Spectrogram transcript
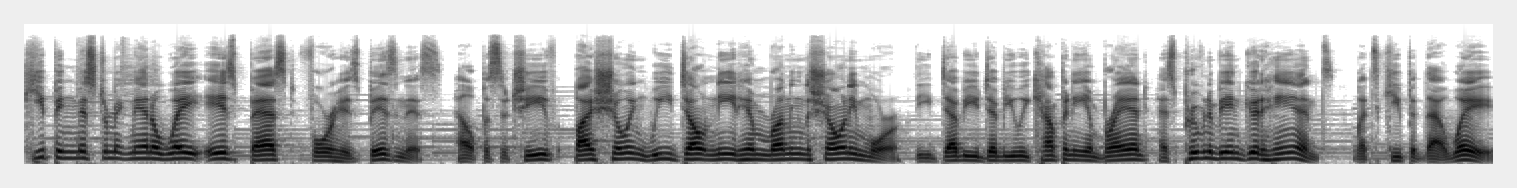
Keeping Mr. McMahon away is best for his business. Help us achieve by showing we don't need him running the show anymore. The WWE company and brand has proven to be in good hands. Let's keep it that way.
